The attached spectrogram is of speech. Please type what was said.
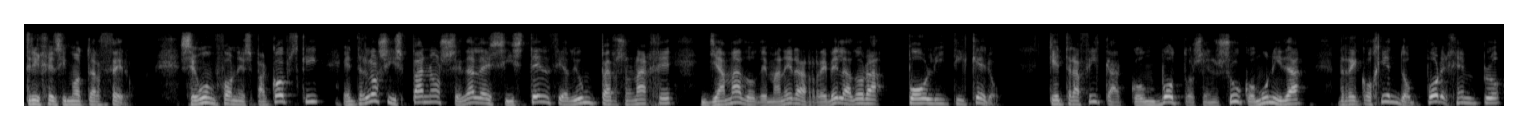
Trigésimo tercero. Según von Spakowski, entre los hispanos se da la existencia de un personaje llamado de manera reveladora politiquero, que trafica con votos en su comunidad, recogiendo, por ejemplo,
